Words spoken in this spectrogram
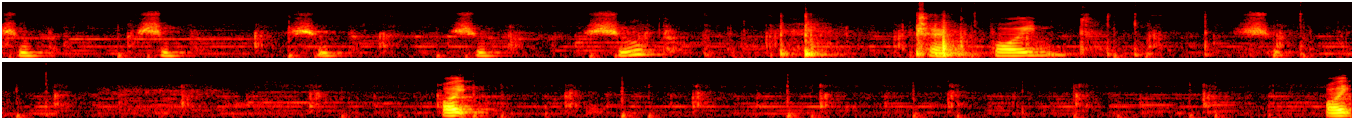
siup, siup, siup, siup, siup. Checkpoint. Siup. Oj. Oj,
